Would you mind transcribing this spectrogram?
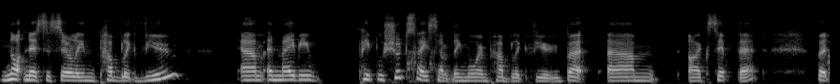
not necessarily in public view, um, and maybe people should say something more in public view, but um, I accept that. But,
